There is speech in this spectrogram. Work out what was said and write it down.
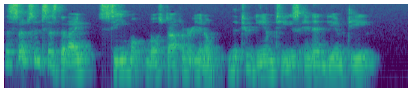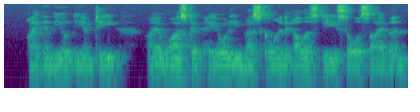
The substances that I see mo- most often are, you know, the two DMTs, NN-DMT, 5-MeO-DMT, ayahuasca, peyote, mescaline, LSD, psilocybin.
